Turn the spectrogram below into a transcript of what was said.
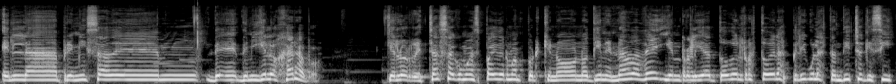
en la premisa de, mm, de, de Miguel Ojara, po. que lo rechaza como Spider-Man porque no, no tiene nada de, y en realidad todo el resto de las películas te han dicho que sí.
